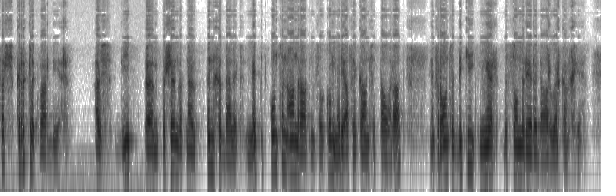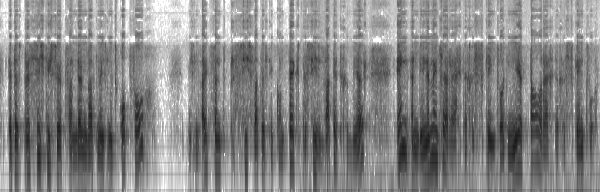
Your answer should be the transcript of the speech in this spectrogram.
verskriklik waardeer as die um, persoon wat nou ingebel het met ons in aanraking sal kom met die Afrikaanse Taalraad en vir ons 'n bietjie meer besonderhede daaroor kan gee. Dit is presies die soort van ding wat mens moet opvolg Mens moet uitvind presies wat is die konteks, presies wat het gebeur en indien mense regte geskend word, nie taalregte geskend word,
